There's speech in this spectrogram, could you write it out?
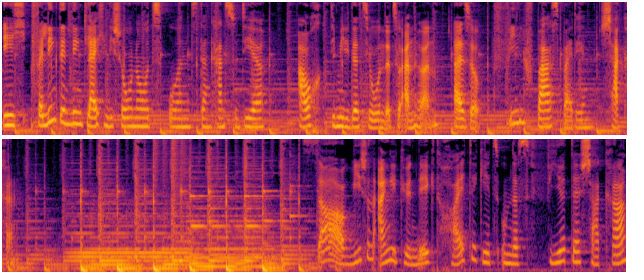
Ich verlinke den Link gleich in die Show Notes und dann kannst du dir auch die Meditation dazu anhören. Also viel Spaß bei den Chakren. So, wie schon angekündigt, heute geht es um das vierte Chakra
